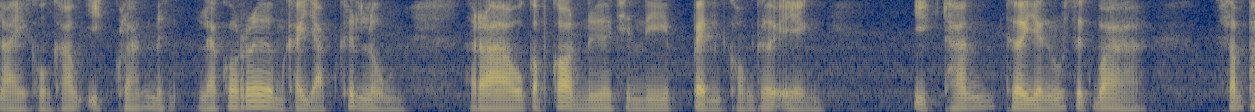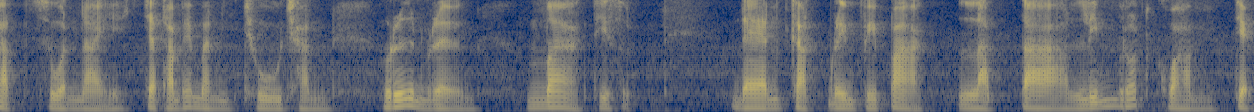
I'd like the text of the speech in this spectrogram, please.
ในของเขาอีกครั้งหนึ่ง แล้วก็เริ่มขยับขึ้นลง ราวกับก้อนเนื้อชิ้นนี้เป็นของเธอเอง อีกทั้งเธอยังรู้สึกว่า สัมผัสส่วนไหนจะทำให้มันชูชัน รื่นเริงมากที่สุด แดนกัดริมฝีปากหลับตาลิ้มรสความเจ็บ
